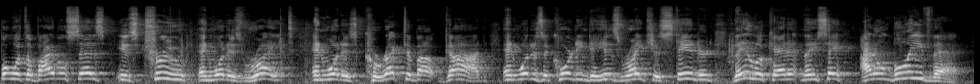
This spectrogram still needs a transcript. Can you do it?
But what the Bible says is true and what is right and what is correct about God and what is according to His righteous standard, they look at it and they say, I don't believe that.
